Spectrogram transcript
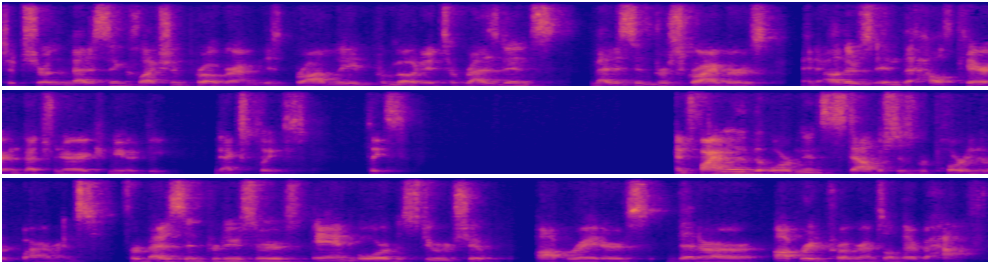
to ensure the medicine collection program is broadly promoted to residents, medicine prescribers, and others in the healthcare and veterinary community. Next, please. Please. And finally, the ordinance establishes reporting requirements for medicine producers and/or the stewardship operators that are operating programs on their behalf,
